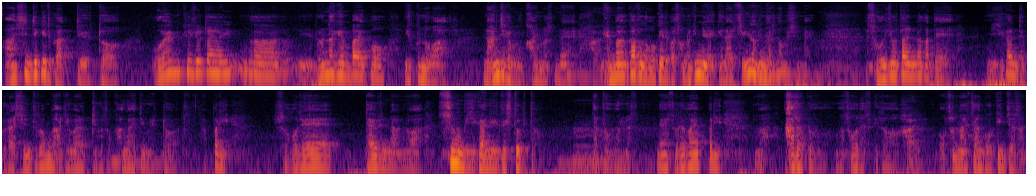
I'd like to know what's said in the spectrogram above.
安心できるかっていうと親の救助隊がいろんな現場へこう行くのは何時間もかかりますね、はい、現場の数が多ければその日には行けない次の日になるかもしれない、うん、そういう状態の中で2時間でクラッシュシンドロームが始まるっていうことを考えてみるとやっぱりそこで頼りになるのはすぐ身近にいる人々だと思います。ね、それはやっぱり、まあ、家族もそうですけど、はい、お隣さんご近所さんっ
